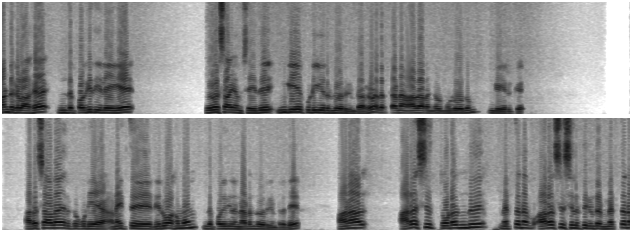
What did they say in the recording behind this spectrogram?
ஆண்டுகளாக இந்த பகுதியிலேயே விவசாயம் செய்து இங்கேயே குடியிருந்து வருகின்றார்கள். அதற்கான ஆதாரங்கள் முழுவதும் இங்கே இருக்கு. அரசால இருக்கக்கூடிய அனைத்து நிர்வாகமும் இந்த பகுதியில் நடந்து வருகின்றது. ஆனால் அரசு தொடர்ந்து மெத்தன அரசு செலுத்துகின்ற மெத்தன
